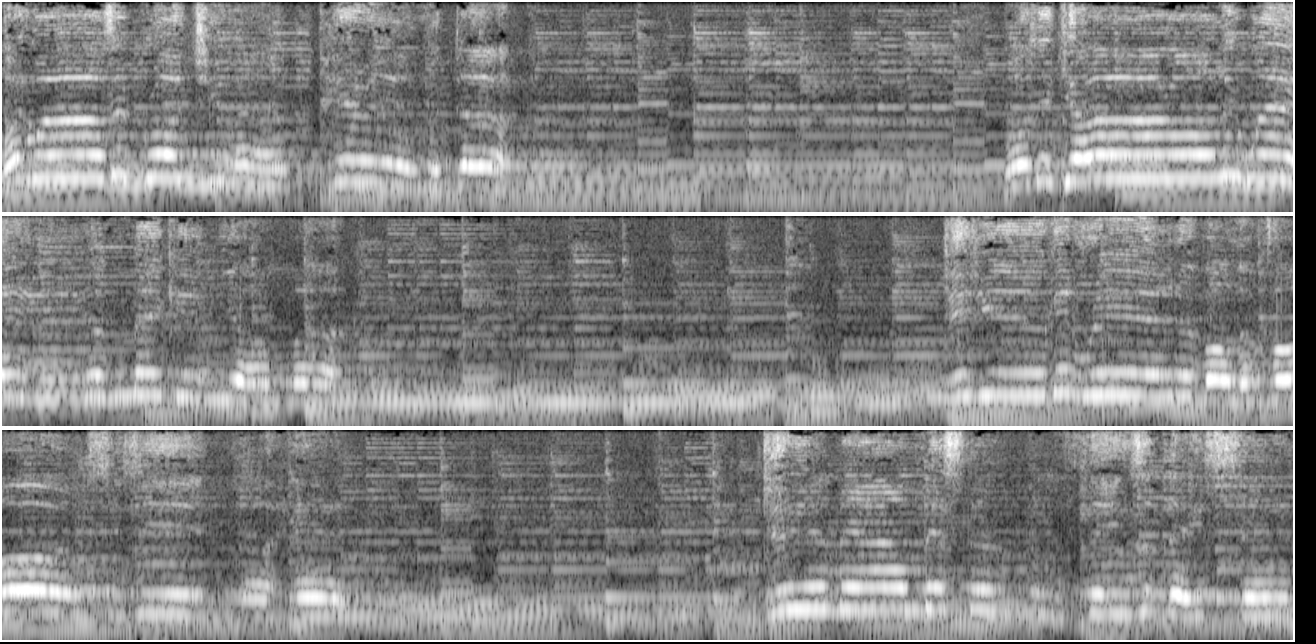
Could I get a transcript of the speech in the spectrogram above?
What was it brought you out? here in the dark? Was it your only way of making your mark? Did you get rid of all the voices in your head? Do you now miss them and the things that they said?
